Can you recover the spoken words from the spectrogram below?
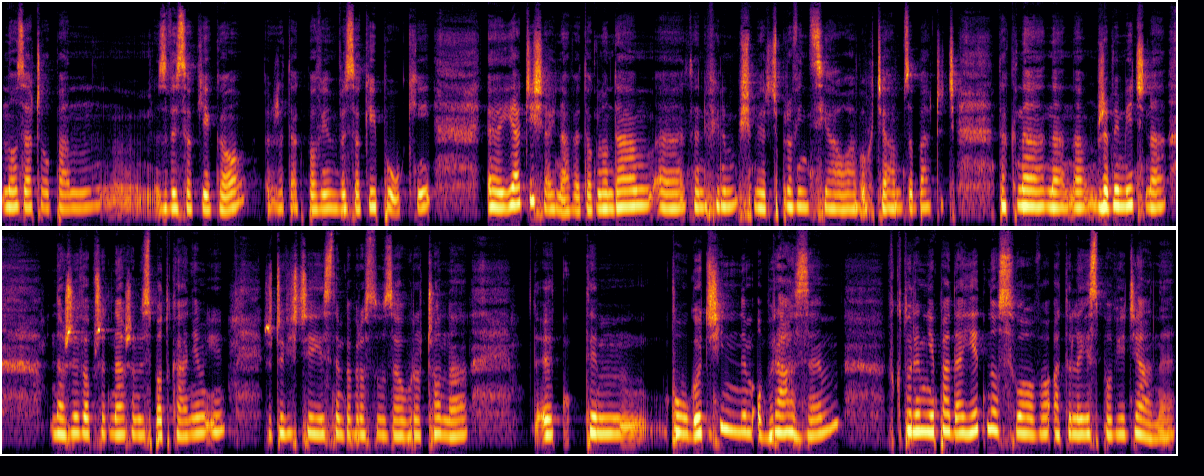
no zaczął pan mm, z wysokiego, że tak powiem, wysokiej półki. E, ja dzisiaj nawet oglądałam e, ten film Śmierć prowincjała, bo chciałam zobaczyć, tak na, na, na żeby mieć na, na żywo przed naszym spotkaniem i rzeczywiście jestem po prostu zauroczona e, tym półgodzinnym obrazem, w którym nie pada jedno słowo, a tyle jest powiedziane.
